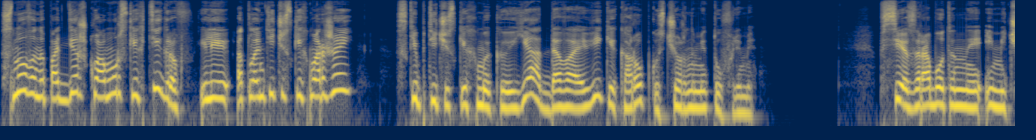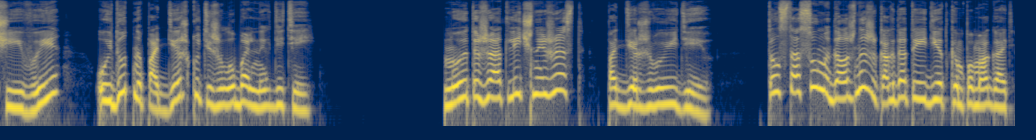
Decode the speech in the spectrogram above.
Снова на поддержку амурских тигров или атлантических моржей – Скептически хмыкаю я, отдавая Вике коробку с черными туфлями. Все заработанные ими чаевые уйдут на поддержку тяжело больных детей. «Ну это же отличный жест!» — поддерживаю идею. «Толстосумы должны же когда-то и деткам помогать,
